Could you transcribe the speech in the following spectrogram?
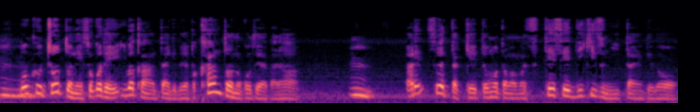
うん、僕ちょっとね、そこで違和感あったんやけど、やっぱ関東のことやから、うん。あれ？そうやったっけって思ったまま訂正できずに行ったんやけど、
